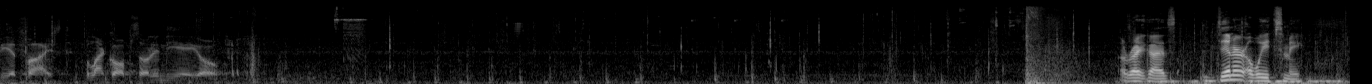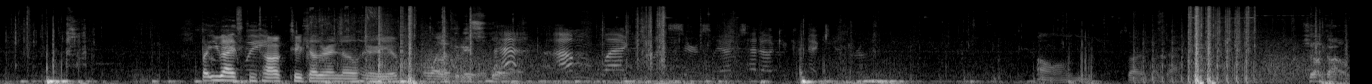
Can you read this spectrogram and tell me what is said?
Be advised, Black Ops are in the AO. All right, guys. Dinner awaits me. But you guys can talk to each other and they'll hear you. Oh, wait, wait, wait. I, I'm lagging, like seriously. I just had like a connection interrupted. Um, sorry about that. Shut out.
